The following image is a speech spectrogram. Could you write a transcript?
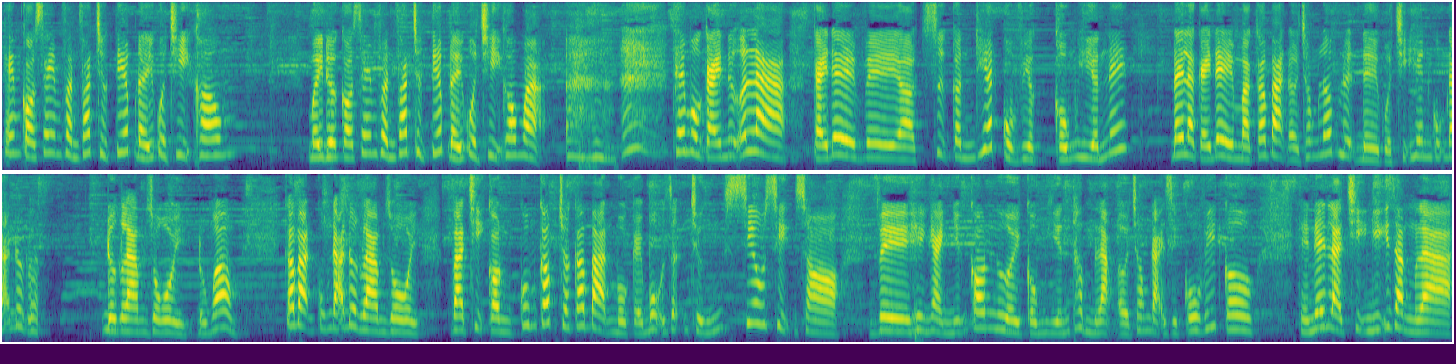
Các em có xem phần phát trực tiếp đấy của chị không? Mấy đứa có xem phần phát trực tiếp đấy của chị không ạ? À? Thêm một cái nữa là cái đề về à, sự cần thiết của việc cống hiến ấy Đây là cái đề mà các bạn ở trong lớp luyện đề của chị Hiên cũng đã được được làm rồi, đúng không? Các bạn cũng đã được làm rồi. Và chị còn cung cấp cho các bạn một cái bộ dẫn chứng siêu xịn sò Về hình ảnh những con người cống hiến thầm lặng ở trong đại dịch Covid cơ. Thế nên là chị nghĩ rằng là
